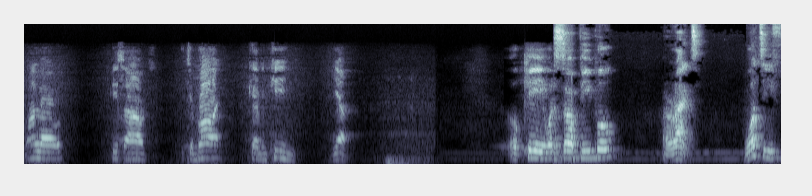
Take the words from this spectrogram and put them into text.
one love, peace out. It's your boy Kelvin King. Yeah. Okay, what's up, people? Alright, what if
